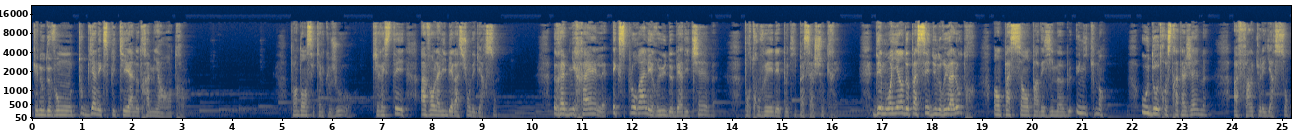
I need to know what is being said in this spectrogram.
que nous devons tout bien expliquer à notre ami en rentrant. Pendant ces quelques jours qui restaient avant la libération des garçons, Reb Michael explora les rues de Berditchev pour trouver des petits passages secrets, des moyens de passer d'une rue à l'autre en passant par des immeubles uniquement, ou d'autres stratagèmes afin que les garçons,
